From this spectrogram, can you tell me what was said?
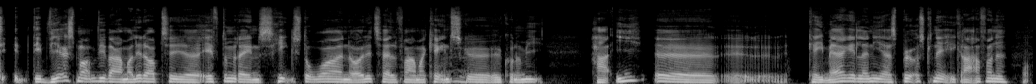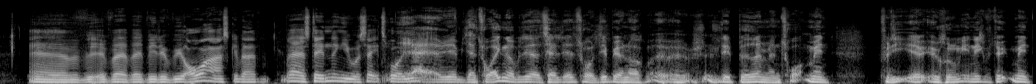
Det, det virker som om, vi varmer lidt op til øh, eftermiddagens helt store nøgletal fra amerikansk øh, økonomi. Har I, øh, øh, kan I mærke et eller andet i jeres børsknæ i graferne? Øh, vil, vil, vil det blive overrasket? Hvad, hvad er stemningen i USA, tror jeg? Ja, jeg, jeg tror ikke noget på det her tal. Jeg tror, det bliver nok øh, lidt bedre, end man tror. Men fordi øh, økonomien ikke vil dø. Men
